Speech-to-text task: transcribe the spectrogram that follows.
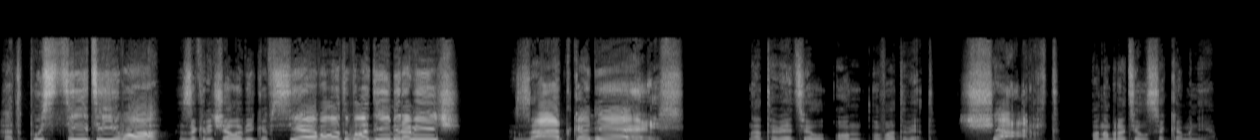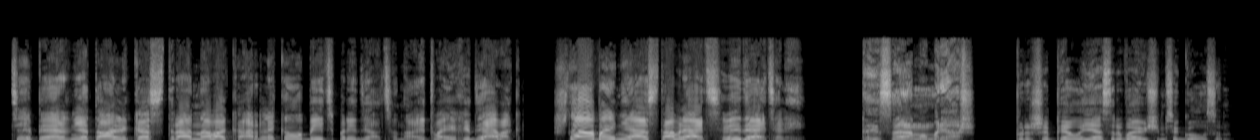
«Отпустите его!» — закричала Вика. «Всеволод Владимирович!» «Заткнись!» — ответил он в ответ. «Черт!» — он обратился ко мне. «Теперь не только странного карлика убить придется, но и твоих девок, чтобы не оставлять свидетелей!» «Ты сам умрешь!» — прошипел я срывающимся голосом.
